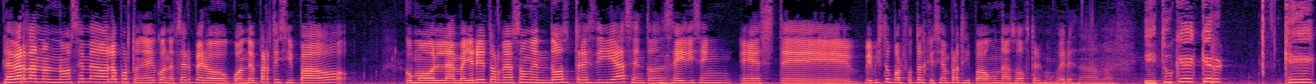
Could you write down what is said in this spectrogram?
La verdad no, no se me ha dado la oportunidad de conocer, pero cuando he participado, como la mayoría de torneos son en dos, tres días, entonces ahí dicen, este, he visto por fotos que se han participado unas dos, tres mujeres nada más. ¿Y tú qué, qué, qué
